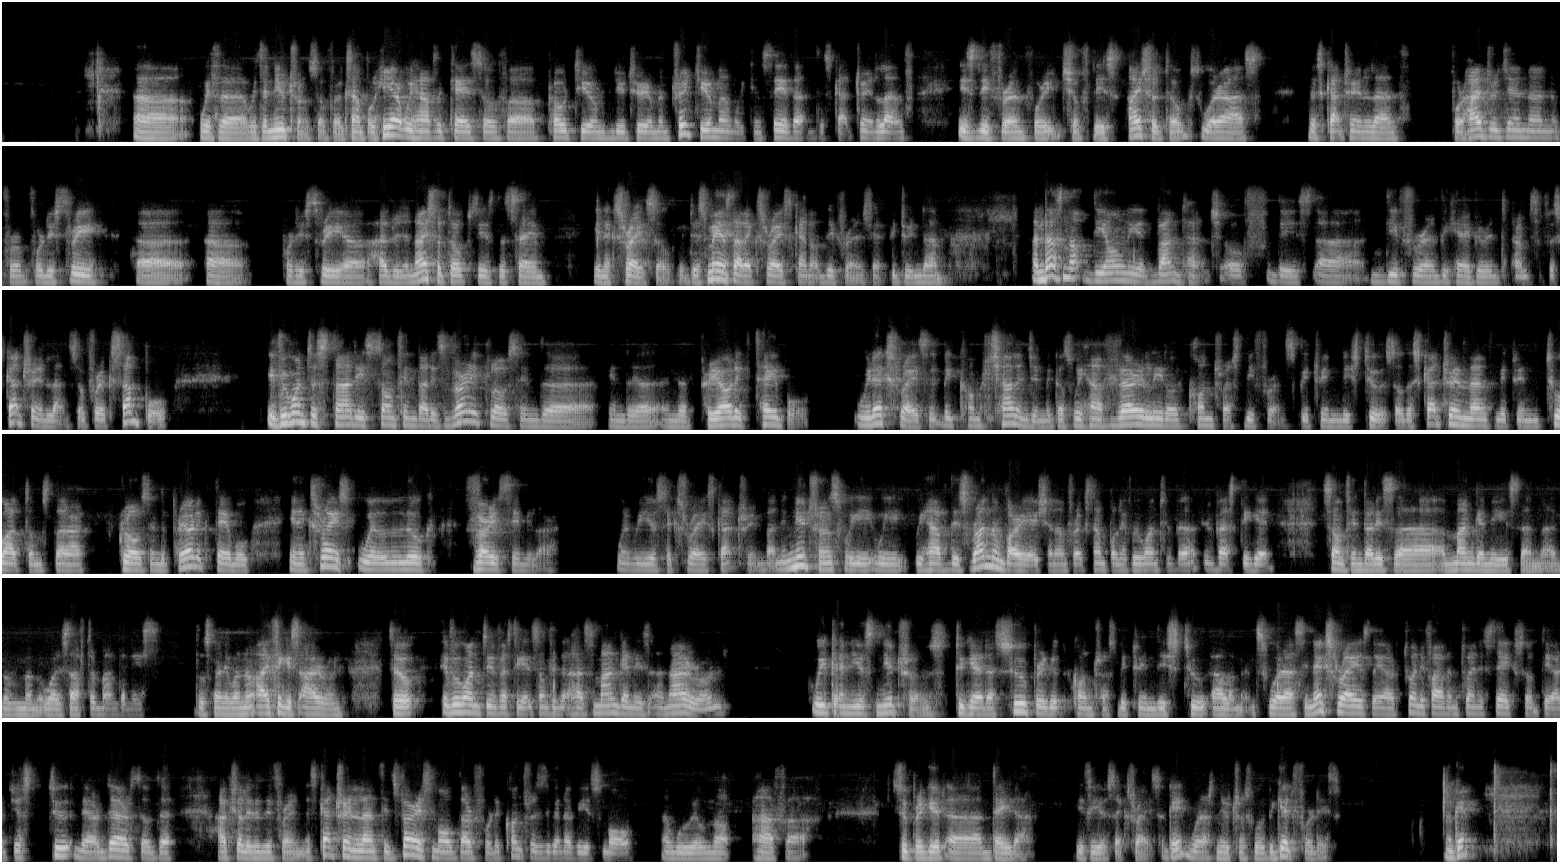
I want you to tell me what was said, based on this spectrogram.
with with the neutrons. So, for example, here we have the case of protium, deuterium, and tritium, and we can see that the scattering length is different for each of these isotopes, whereas the scattering length for hydrogen and for, for these three uh, uh, for these three uh, hydrogen isotopes is the same in X-ray. So this means that X-rays cannot differentiate between them. And that's not the only advantage of this uh, different behavior in terms of the scattering length. So for example, if we want to study something that is very close in the, in the, in the periodic table, with X-rays, it becomes challenging because we have very little contrast difference between these two. So the scattering length between two atoms that are close in the periodic table in X-rays will look very similar when we use X-ray scattering. But in neutrons, we, we, we have this random variation. And for example, if we want to investigate something that is uh, manganese, and I don't remember what is after manganese, does anyone know? I think it's iron. So if we want to investigate something that has manganese and iron, we can use neutrons to get a super good contrast between these two elements. Whereas in X-rays, they are 25 and 26, so they are just two, they are there. So the actually the different scattering length is very small, therefore the contrast is gonna be small and we will not have uh, super good uh, data if you use X-rays, okay? Whereas neutrons will be good for this, okay?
